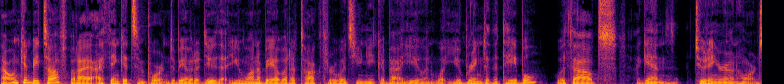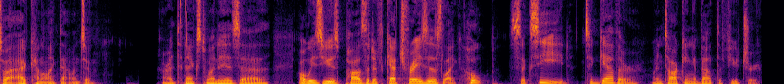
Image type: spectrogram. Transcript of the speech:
That one can be tough, but I, I, think it's important to be able to do that. You want to be able to talk through what's unique about you and what you bring to the table without, again, tooting your own horn. So I, I kind of like that one too. All right, the next one is uh, always use positive catchphrases like hope, succeed, together when talking about the future.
